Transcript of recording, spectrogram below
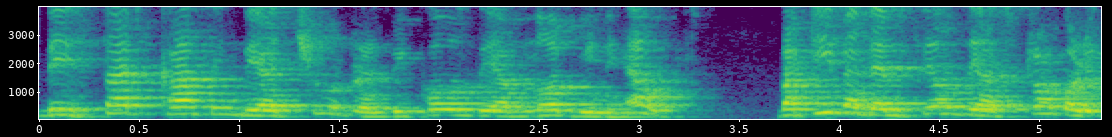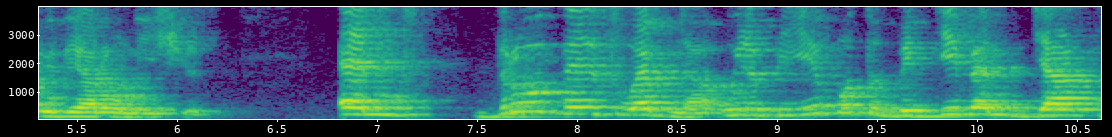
They start cursing their children because they have not been helped. But even themselves, they are struggling with their own issues. And through this webinar, we'll be able to be given just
